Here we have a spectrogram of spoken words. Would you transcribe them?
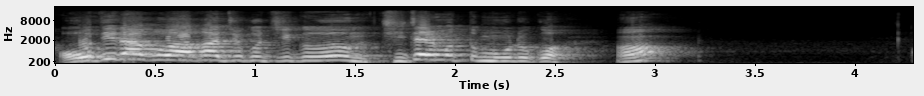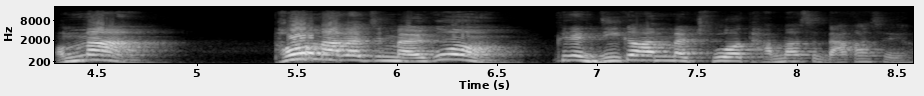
어디라고 와가지고 지금 지 잘못도 모르고 어? 엄마 더 말하지 말고 그냥 네가 한 말 주워 담아서 나가세요.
